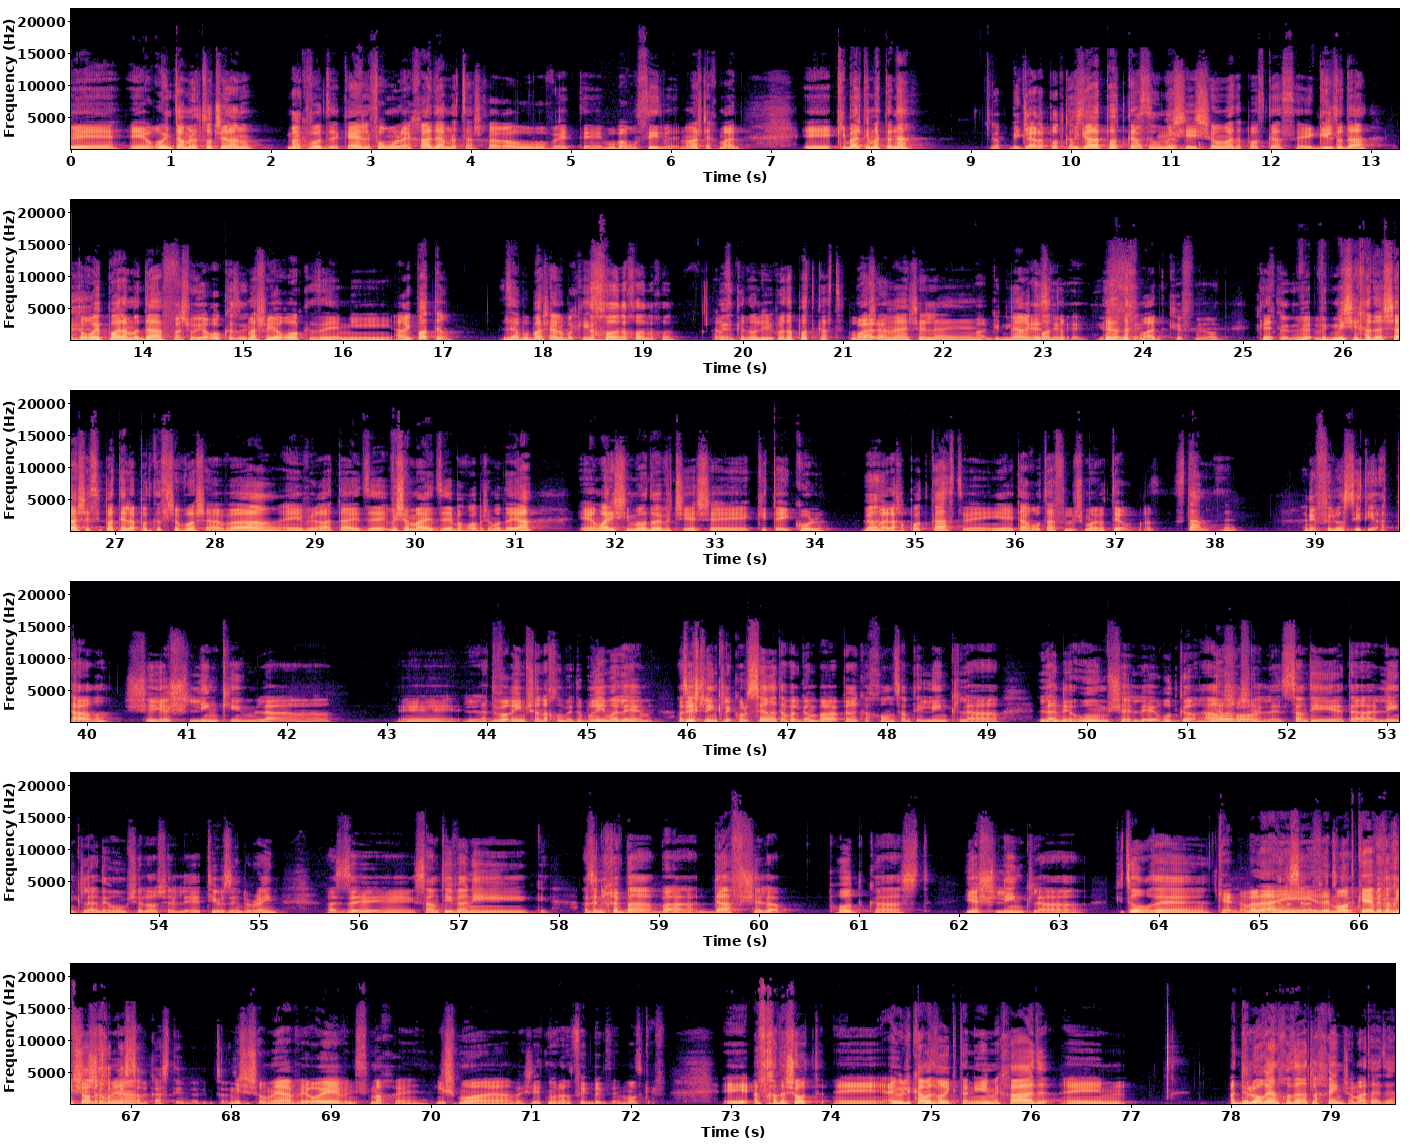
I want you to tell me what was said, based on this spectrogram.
ורואים את ההמלצות שלנו מה בעקבות זה, כן, לפורמולה 1 ההמלצה שלך ראו ואת אה, בובה רוסית, ממש נחמד. אה, קיבלתי מתנה בגלל הפודקאסט? בגלל מה הפודקאסט, אתה אומר? מישהי שומעת את הפודקאסט, אה, גיל תודה, אתה רואה פה על המדף משהו ירוק כזה. משהו ירוק זה מהארי פוטר. זה הבובה שהיה לו בכיס. נכון, נכון, נכון. אז כן. קנו לי בעקבות הפודקאסט. בובה. של, של אה, איזה- פוטר. יפה, איזה נחמד. כיף מאוד. כן. ומישהי חדשה שסיפרתי על הפודקאסט שבוע שעבר אה, וראתה את זה ושמעה את זה בחורה בשם הודיה אה, אמרה לי שהיא מאוד אוהבת שיש אה, קטעי קול במהלך הפודקאסט והיא הייתה רוצה אפילו לשמוע יותר אז סתם. אה, אני אפילו עשיתי אתר שיש לינקים ל... אה, לדברים שאנחנו מדברים עליהם, אז יש לינק לכל סרט, אבל גם בפרק האחרון שמתי לינק. לנאום של אה, רודגר האואר, נכון. של... שמתי את הלינק לנאום שלו של אה, Tears in the Rain, אז uh, שמתי ואני, אז אני חושב בדף של הפודקאסט יש לינק ל... קיצור, זה... כן אבל אני זה מאוד כיף בטח אפשר ששומע לחפש סרקסטים ולמצוא את זה. מי ששומע ואוהב נשמח אה, לשמוע ושייתנו לנו פידבק זה מאוד כיף. אה, אז חדשות אה, היו לי כמה דברים קטנים אחד אה, הדלוריאן חוזרת לחיים שמעת את זה?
